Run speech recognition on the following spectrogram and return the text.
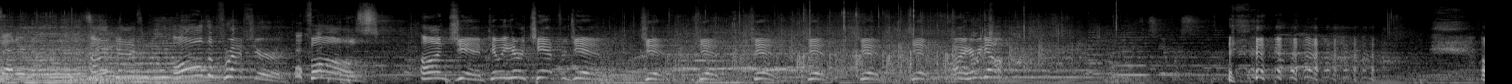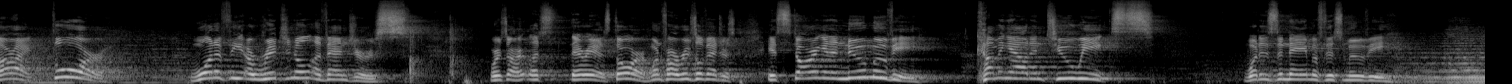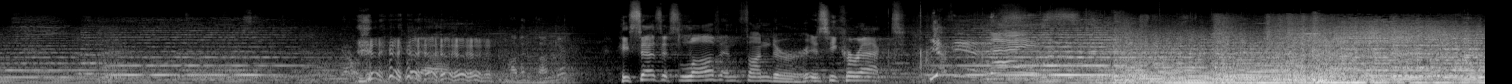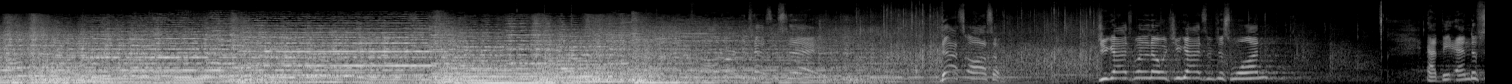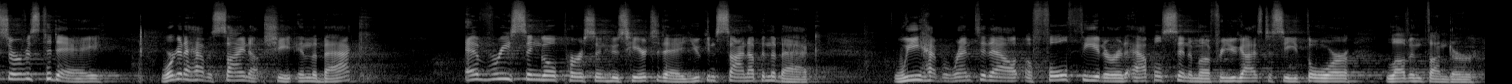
better know All right, guys, all the pressure falls on Jim. Can we hear a chant for Jim? Jim, Jim, Jim, Jim, Jim, Jim. All right, here we go. all right, Thor, one of the original Avengers. Where's our, let's, there he is, Thor, one of our original Avengers, is starring in a new movie coming out in two weeks. What is the name of this movie? Love and Thunder? He says it's love and thunder. Is he correct? Yes, he! Nice. Do you guys want to know what you guys have just won? At the end of service today, we're going to have a sign up sheet in the back. Every single person who's here today, you can sign up in the back. We have rented out a full theater at Apple Cinema for you guys to see Thor, Love and Thunder.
